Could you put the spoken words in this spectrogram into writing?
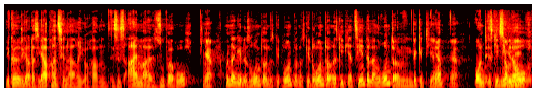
Wir können natürlich auch das Japan-Szenario haben. Es ist einmal super hoch Ja. und dann geht es runter und es geht runter und es geht runter und es geht jahrzehntelang runter. Vegetieren. Ja? Ja. Und es geht nie Zombie. wieder hoch.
